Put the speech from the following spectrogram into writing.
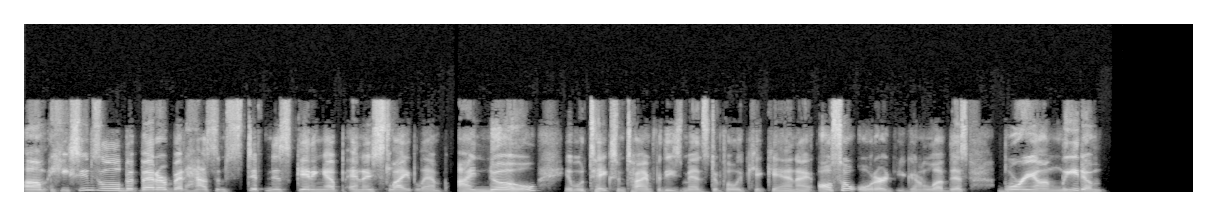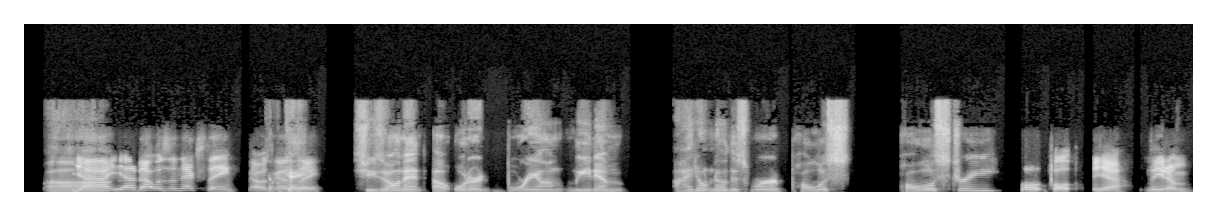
Um, he seems a little bit better, but has some stiffness getting up and a slight limp. I know it will take some time for these meds to fully kick in. I also ordered, you're going to love this, Boreon Ledum. Uh, yeah, yeah, that was the next thing I was gonna okay. say. she's on it. Uh, ordered Boreon Ledum. I don't know this word, Polis, Polistry. Pull, pull, yeah, lead them.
